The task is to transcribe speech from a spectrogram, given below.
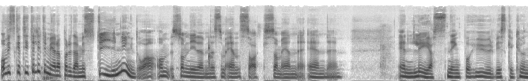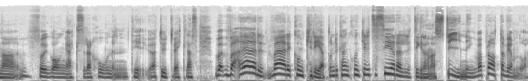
Om vi ska titta lite mer på det där med styrning då, om, som ni nämner som en sak, som en, en, en lösning på hur vi ska kunna få igång accelerationen till att utvecklas. Vad, vad, är, vad är det konkret? Om du kan konkretisera lite grann, styrning, vad pratar vi om då?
